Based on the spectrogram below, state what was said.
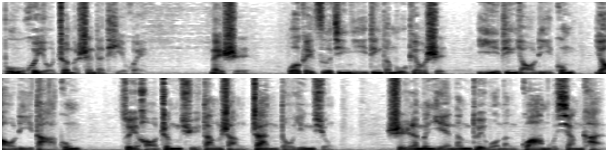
不会有这么深的体会。那时我给自己拟定的目标是：一定要立功，要立大功，最好争取当上战斗英雄，使人们也能对我们刮目相看。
